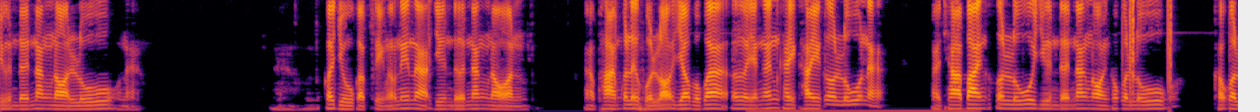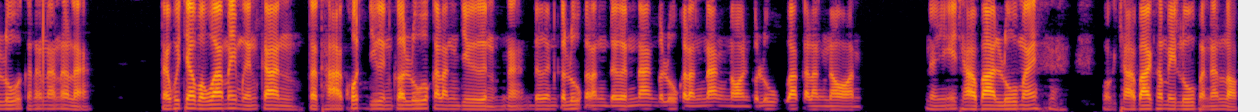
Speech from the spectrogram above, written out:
ยืนเดินนั่งนอนรู้นะก็อยู่กับสิ่งเหล่านี้นะยืนเดินนั่งนอนพามก็เลยหัวเราะย่อบอกว่าเอออย่างนั้นใคร ๆก็รู้นะชาวบ้านเขาก็รู้ ยืนเดินนั่งนอนเขาก็รู้เขาก็รู้กันทั้งนั้นนั่นแหละ แต่พระเจ้าบอกว่าไม่เหมือนกัน ตถาคตยืนก็รู้กำลังยืนนะ เดินก็รู้กำลังเดิน นั่งก็รู้กำลังนั่ง นอนก็รู้ว่ากำลังนอนอย่างนี้ชาวบ้านรู้ไหมบอกชาวบ้านเขาไม่รู้แบบนั้นหรอก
